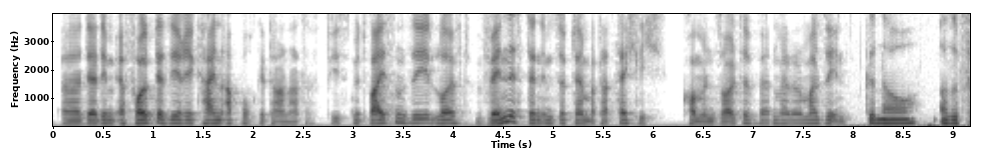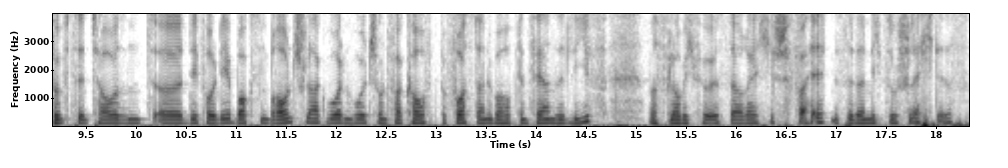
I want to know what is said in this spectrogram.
äh, der dem Erfolg der Serie keinen Abbruch getan hat. Wie es mit Weißensee läuft, wenn es denn im September tatsächlich kommen sollte, werden wir dann mal sehen. Genau, also 15.000 äh, DVD-Boxen Braunschlag wurden wohl schon verkauft, bevor es dann überhaupt im Fernsehen lief, was glaube ich für österreichische Verhältnisse dann nicht so schlecht ist.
